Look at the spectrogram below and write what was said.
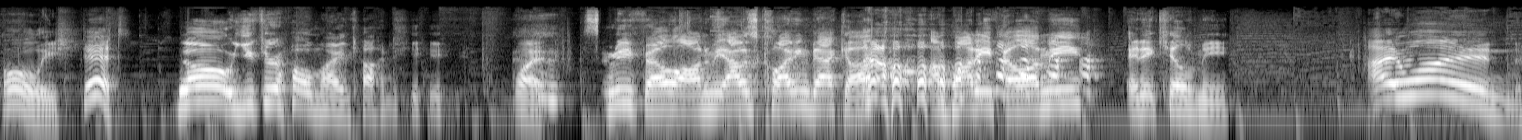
Holy shit! No, you threw. Oh my god. What? Somebody fell on me. I was climbing back up. a body fell on me, and it killed me. I won!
